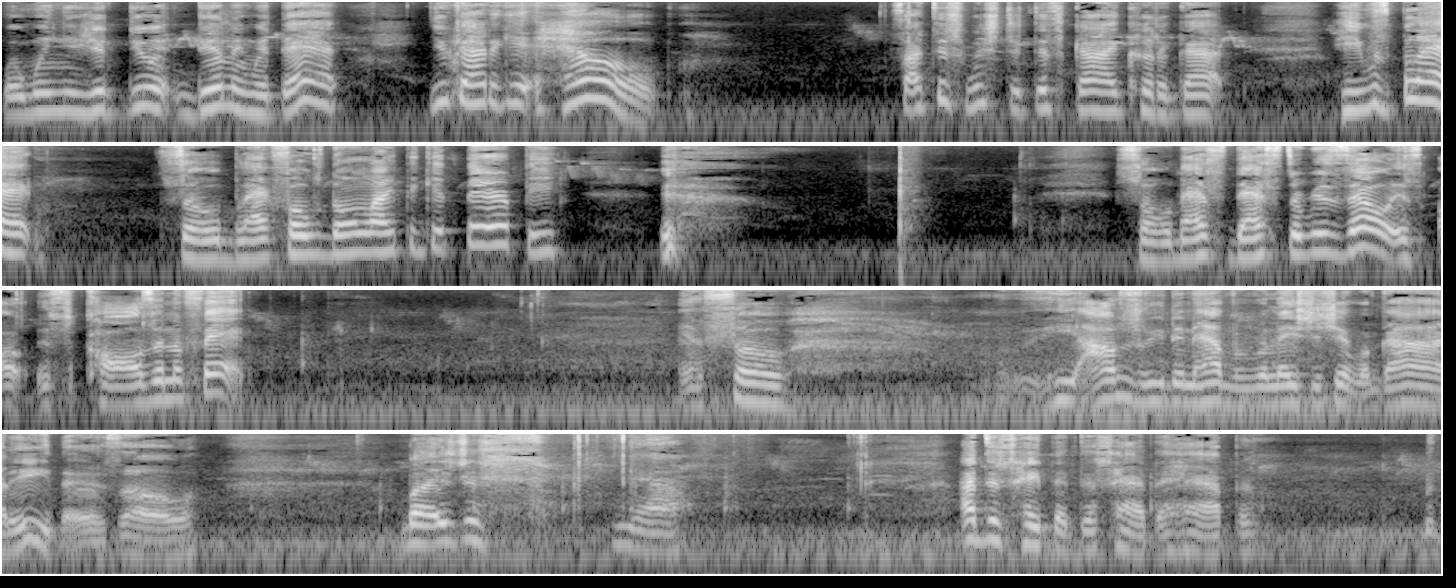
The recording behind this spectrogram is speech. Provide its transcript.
But when you're doing dealing with that, you got to get help. So I just wish that this guy could have got. He was black, so black folks don't like to get therapy. So that's that's the result. It's it's cause and effect. And so he obviously didn't have a relationship with God either. So, but it's just yeah. I just hate that this had to happen. But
